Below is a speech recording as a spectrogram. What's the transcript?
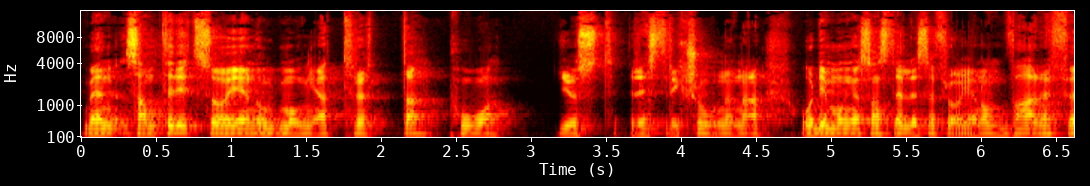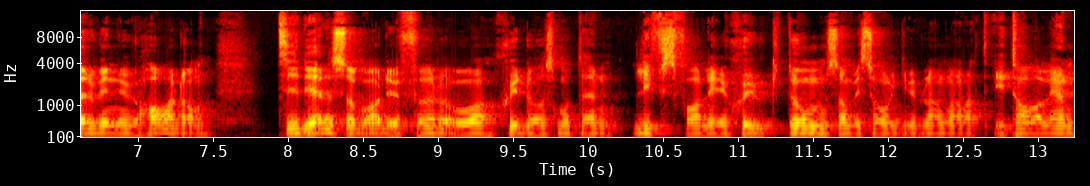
Men samtidigt så är nog många trötta på just restriktionerna och det är många som ställer sig frågan om varför vi nu har dem. Tidigare så var det för att skydda oss mot en livsfarlig sjukdom som vi såg i bland annat Italien.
